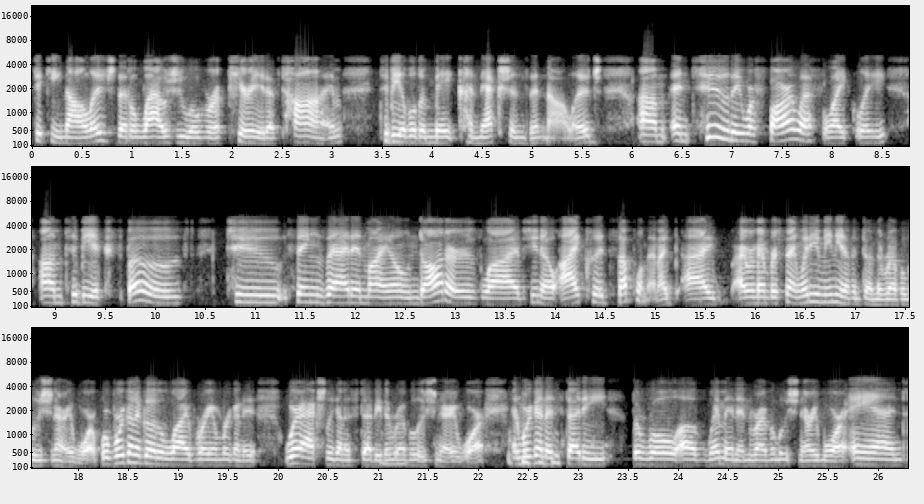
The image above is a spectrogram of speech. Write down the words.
sticky knowledge that allows you over a period of time to be able to make connections in knowledge. Um, and two, they were far less likely um, to be exposed to things that in my own daughter's lives, you know, I could supplement. I I I remember saying, "What do you mean you haven't done the Revolutionary War?" Well, we're going to go to the library and we're going to we're actually going to study the mm-hmm. Revolutionary War, and we're going to study the role of women in Revolutionary War and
